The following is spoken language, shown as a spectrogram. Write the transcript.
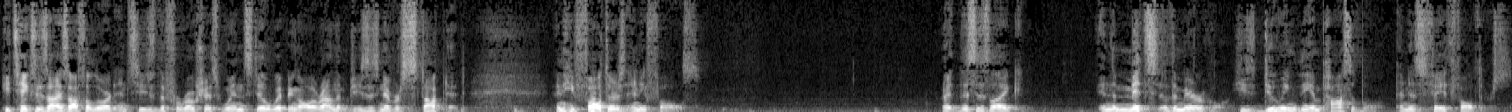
He takes his eyes off the Lord and sees the ferocious wind still whipping all around them. Jesus never stopped it. And he falters and he falls. Right? This is like in the midst of the miracle. He's doing the impossible, and his faith falters.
